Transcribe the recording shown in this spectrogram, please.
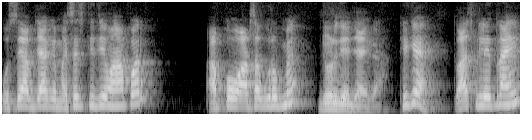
उससे आप जाके मैसेज कीजिए वहाँ पर। आपको व्हाट्सअप ग्रुप में जोड़ दिया जाएगा। ठीक है? तो आज के लिए इतना ही।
